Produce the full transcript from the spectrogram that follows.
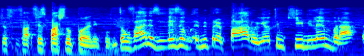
que eu fiz parte do pânico. Então, várias vezes eu, eu me preparo e eu tenho que me lembrar.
